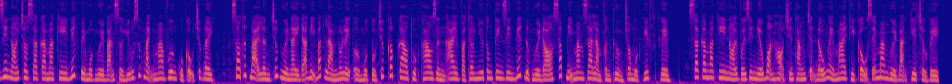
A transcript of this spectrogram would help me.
Jin nói cho Sakamaki biết về một người bạn sở hữu sức mạnh ma vương của cậu trước đây. Sau thất bại lần trước, người này đã bị bắt làm nô lệ ở một tổ chức cấp cao thuộc Thousand Eye và theo như thông tin Jin biết được, người đó sắp bị mang ra làm phần thưởng cho một gift game. Sakamaki nói với Jin, nếu bọn họ chiến thắng trận đấu ngày mai thì cậu sẽ mang người bạn kia trở về.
